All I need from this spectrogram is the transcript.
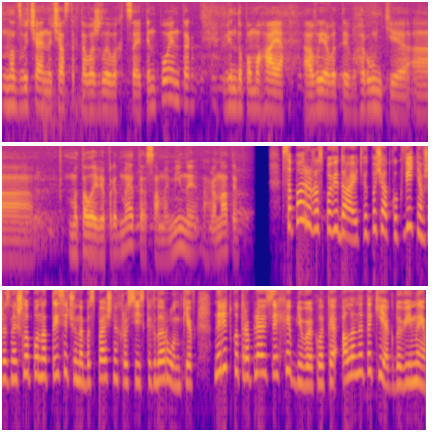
Надзвичайно частих та важливих це пінпоінтер. Він допомагає виявити в ґрунті металеві предмети, а саме міни, гранати. Сапери розповідають, від початку квітня вже знайшли понад тисячу небезпечних російських дарунків. Нерідко трапляються й хибні виклики, але не такі, як до війни.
